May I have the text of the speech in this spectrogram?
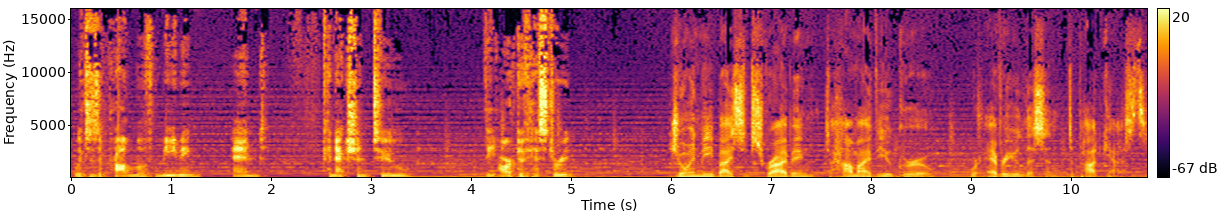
which is a problem of meaning and connection to the arc of history. Join me by subscribing to How My View Grew wherever you listen to podcasts.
